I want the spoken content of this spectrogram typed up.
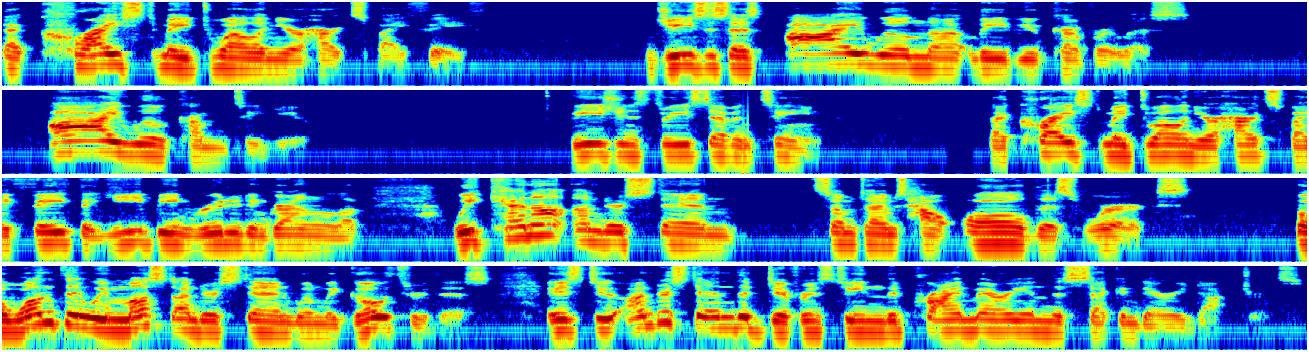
that Christ may dwell in your hearts by faith. Jesus says, I will not leave you comfortless. I will come to you. Ephesians 3:17. That Christ may dwell in your hearts by faith, that ye being rooted and grounded in love. We cannot understand sometimes how all this works. But one thing we must understand when we go through this is to understand the difference between the primary and the secondary doctrines.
